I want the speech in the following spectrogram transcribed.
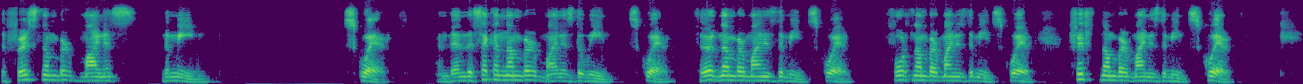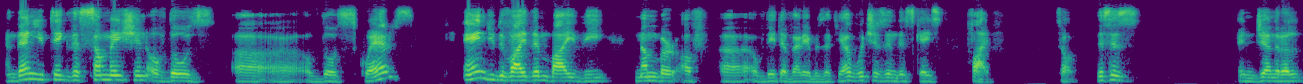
the first number minus the mean, squared, and then the second number minus the mean, squared. Third number minus the mean, squared fourth number minus the mean squared, fifth number minus the mean squared. And then you take the summation of those, uh, of those squares and you divide them by the number of, uh, of data variables that you have, which is in this case five. So this is in general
